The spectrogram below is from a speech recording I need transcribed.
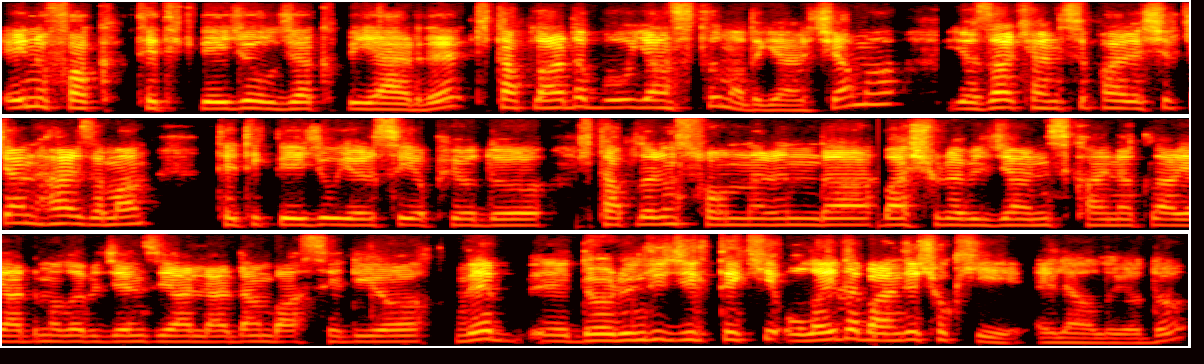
en ufak tetikleyici olacak bir yerde. Kitaplarda bu yansıtılmadı gerçi ama yazar kendisi paylaşırken her zaman tetikleyici uyarısı yapıyordu. Kitapların sonlarında başvurabileceğiniz kaynaklar, yardım alabileceğiniz yerlerden bahsediyor. Ve e, dördüncü ciltteki olayı da bence çok iyi ele alıyordu.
